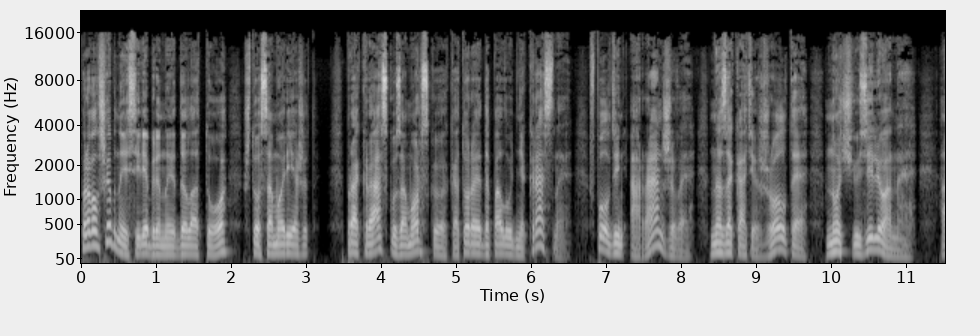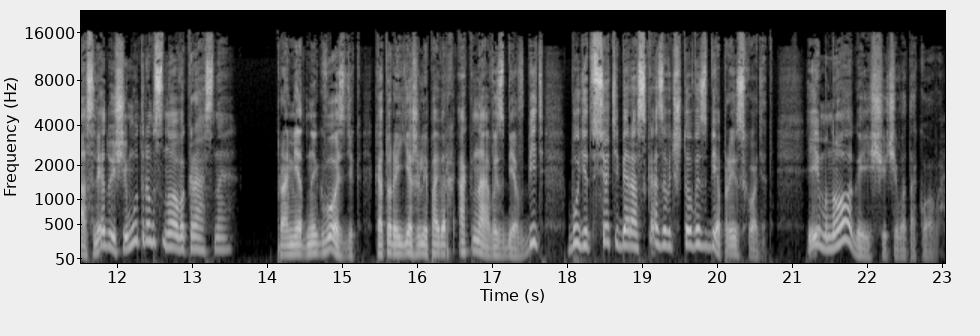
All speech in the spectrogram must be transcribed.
Про волшебное серебряное долото, что само режет, про краску заморскую, которая до полудня красная, в полдень оранжевая, на закате желтая, ночью зеленая, а следующим утром снова красная. Про медный гвоздик, который, ежели поверх окна в избе вбить, будет все тебе рассказывать, что в избе происходит. И много еще чего такого.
